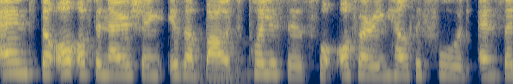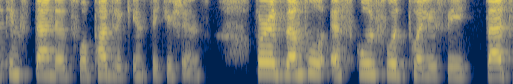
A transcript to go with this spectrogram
And the O of the nourishing is about policies for offering healthy food and setting standards for public institutions. For example, a school food policy that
